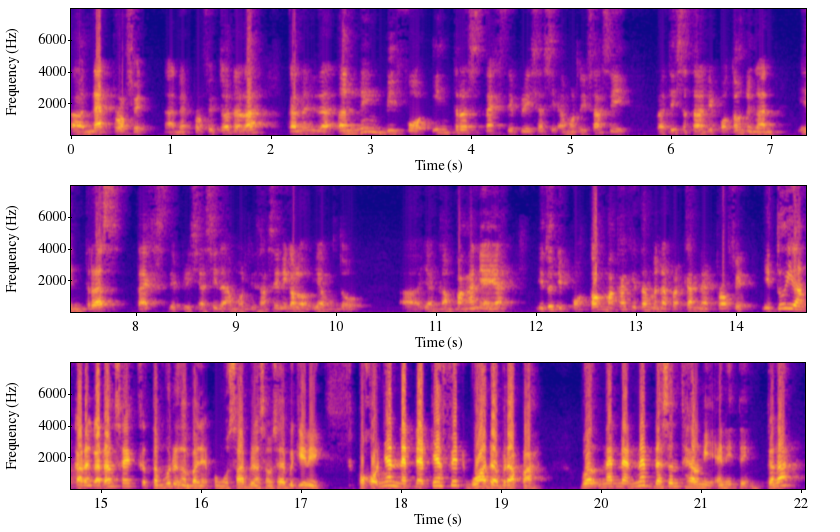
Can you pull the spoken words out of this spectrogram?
uh, net profit. Nah, net profit itu adalah karena ini adalah earning before interest, tax, depresiasi, amortisasi. Berarti setelah dipotong dengan interest, tax, depresiasi dan amortisasi ini kalau yang untuk uh, yang gampangannya ya, itu dipotong maka kita mendapatkan net profit. Itu yang kadang-kadang saya ketemu dengan banyak pengusaha bilang sama saya begini, pokoknya net-netnya fit gua ada berapa? Well, net-net-net doesn't tell me anything. Karena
